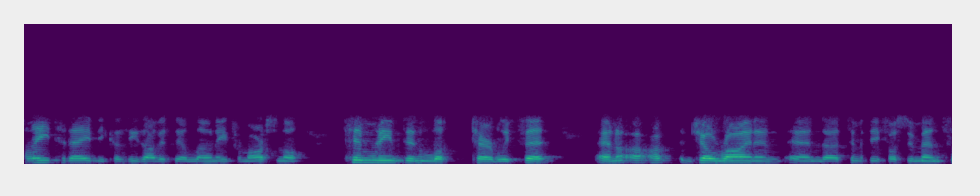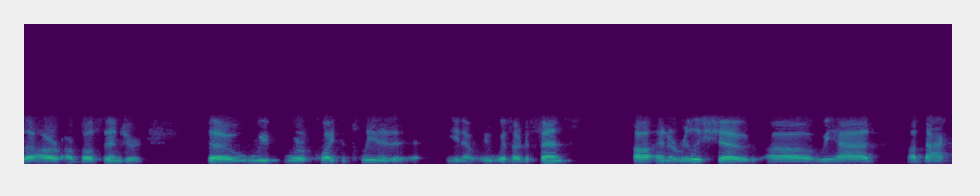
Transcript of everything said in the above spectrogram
play today because he's obviously a loanee from Arsenal. Tim Ream didn't look terribly fit, and uh, uh, Joe Bryan and, and uh, Timothy Fosu-Mensah are, are both injured. So we we're quite depleted, you know, with our defense, uh, and it really showed. Uh, we had a back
